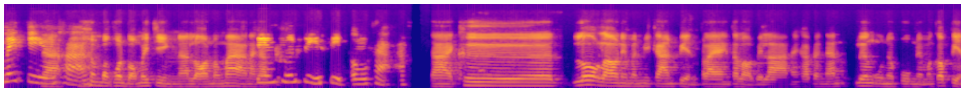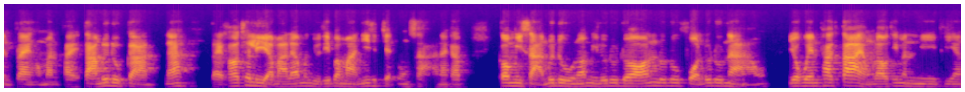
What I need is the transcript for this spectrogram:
ไม่จริงนะค่ะ บางคนบอกไม่จริงนะร้อนมากๆนะจคริรับงคือสี่สิบองศา ใช่คือโลกเราเนี่ยมันมีการเปลี่ยนแปลงตลอดเวลานะครับดังนั้นเรื่องอุณหภูมิเนี่ยมันก็เปลี่ยนแปลงของมันไปตามฤดูกาลนะ แต่เขาเฉลี่ยมาแล้วมันอยู่ที่ประมาณ 27 องศานะครับ ก็มีสามฤดูเนาะมีฤดูร้อนฤดูฝนฤดูหนาว ยกเว้นภาคใต้ของเราที่มันมีเพียง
